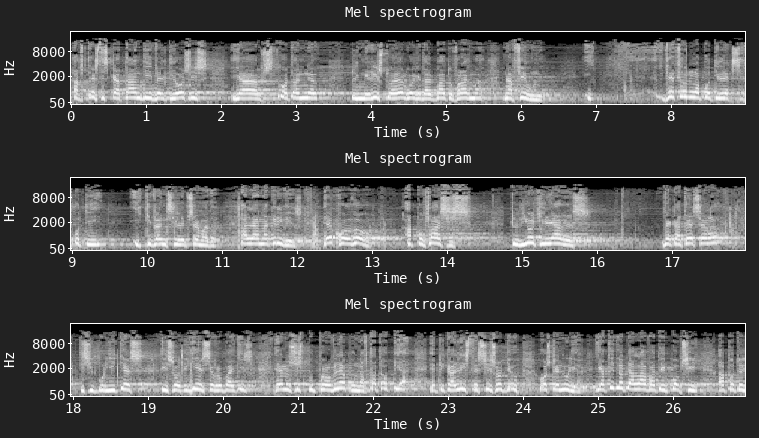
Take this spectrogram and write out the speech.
αυτές τις κατάντι βελτιώσεις για όταν είναι πλημμυρίσει το έργο και τα λοιπά το φράγμα να φύγουν. Δεν θέλω να πω τη λέξη ότι η κυβέρνηση λέει ψέματα, αλλά ανακρίβειες. Έχω εδώ αποφάσεις του 2014 τις υπουργικές, τις οδηγίες της Ευρωπαϊκής Ένωσης που προβλέπουν αυτά τα οποία επικαλείστε εσείς ως καινούρια. Γιατί δεν τα λάβατε υπόψη από το 2019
